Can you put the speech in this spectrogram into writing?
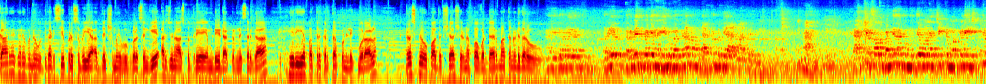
ಕಾರ್ಯಾಗಾರವನ್ನು ಉದ್ಘಾಟಿಸಿ ಪುರಸಭೆಯ ಅಧ್ಯಕ್ಷ ಮೆಹಬೂಬ್ಗಳ ಸಂಘಿ ಅರ್ಜುನ ಆಸ್ಪತ್ರೆಯ ಎಂಡಿ ಡಾಕ್ಟರ್ ನಿಸರ್ಗ ಹಿರಿಯ ಪತ್ರಕರ್ತ ಪುಂಡ್ಲಿಕ್ ಮೊರಾಳ್ ಟ್ರಸ್ಟ್ನ ಉಪಾಧ್ಯಕ್ಷ ಶರಣಪ್ಪ ವಡ್ಡರ್ ಮಾತನಾಡಿದರು. ಚಿಕ್ಕ ಮಕ್ಕಳಿಗೆ ಇಷ್ಟು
